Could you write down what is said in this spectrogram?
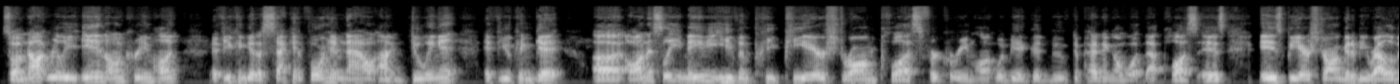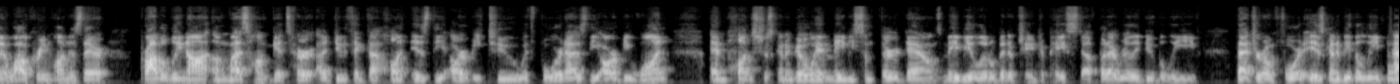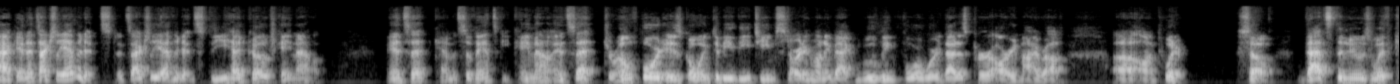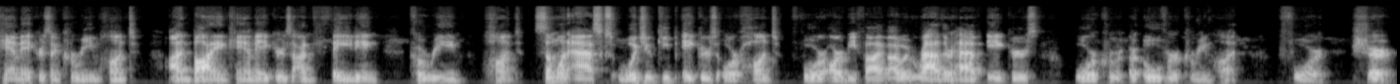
So I'm not really in on Kareem Hunt. If you can get a second for him now, I'm doing it. If you can get uh, honestly, maybe even Pierre Strong plus for Kareem Hunt would be a good move, depending on what that plus is. Is Pierre Strong going to be relevant while Kareem Hunt is there? Probably not, unless Hunt gets hurt. I do think that Hunt is the RB2 with Ford as the RB1. And Hunt's just going to go in, maybe some third downs, maybe a little bit of change of pace stuff. But I really do believe that Jerome Ford is going to be the lead back. And it's actually evidenced. It's actually evidenced. The head coach came out and said Kevin Stefanski came out and said Jerome Ford is going to be the team's starting running back moving forward. That is per Ari Meirov uh, on Twitter. So that's the news with Cam Akers and Kareem Hunt. I'm buying Cam Akers. I'm fading Kareem Hunt. Someone asks, would you keep Akers or Hunt for RB5? I would rather have Akers or, or over Kareem Hunt for sure.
